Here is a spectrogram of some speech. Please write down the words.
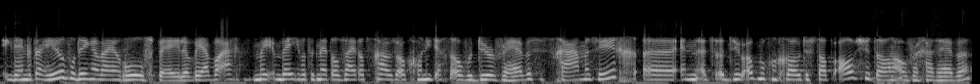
Ik denk dat er heel veel dingen bij een rol spelen. Ja, wel eigenlijk een beetje wat ik net al zei, dat vrouwen er ook gewoon niet echt over durven hebben. Ze schamen zich. Eh, en het is natuurlijk ook nog een grote stap als je het dan over gaat hebben,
